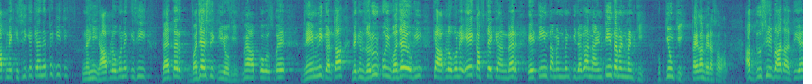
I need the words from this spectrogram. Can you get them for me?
آپ نے کسی کے کہنے پہ کی تھی؟ نہیں، آپ لوگوں نے کسی بہتر وجہ سے کی ہوگی۔ میں آپ کو اس پہ بلیم نہیں کرتا، لیکن ضرور کوئی وجہ ہوگی کہ آپ لوگوں نے ایک ہفتے کے اندر ایٹینتھ امینڈمنٹ کی جگہ نائنٹینتھ امینڈمنٹ کی۔ وہ کیوں کی؟ پہلا میرا سوال۔ اب دوسری بات آتی ہے،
